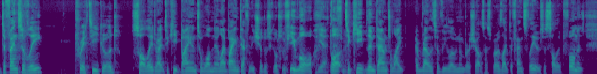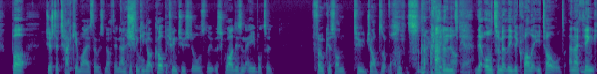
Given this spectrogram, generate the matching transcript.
defensively, pretty good, solid, right? To keep Bayern to 1 0. Like, Bayern definitely should have scored a few more. Yeah, But definitely. to keep them down to like a relatively low number of shots, I suppose, like defensively, it was a solid performance. But just attacking wise, there was nothing. I just think he got caught Yeah. between two stools. The, the squad isn't able to focus on two jobs at once. No, and not, yeah. the, ultimately, the quality told. And I Mm. think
